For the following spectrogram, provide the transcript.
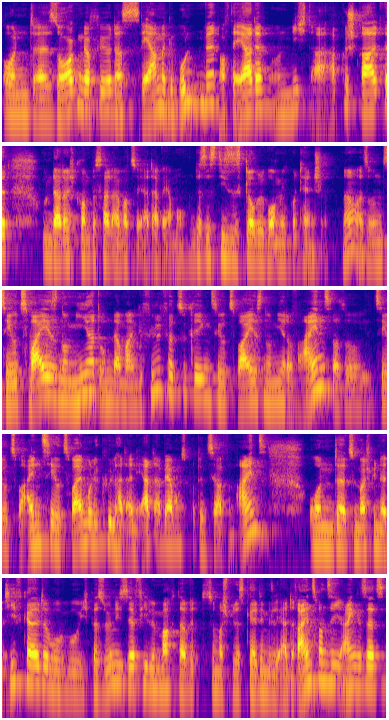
und äh, sorgen dafür, dass Wärme gebunden wird auf der Erde und nicht äh, abgestrahlt wird. Und dadurch kommt es halt einfach zur Erderwärmung. Und das ist dieses Global Warming Potential. Ne? Also ein CO2 ist normiert, um da mal ein Gefühl für zu kriegen. CO2 ist normiert auf 1, also CO2, ein CO2-Molekül hat ein Erderwärmungspotenzial von 1. Und äh, zum Beispiel in der Tiefkälte, wo, wo ich persönlich sehr viele mache, da wird zum Beispiel das Kältemittel R23 eingesetzt.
